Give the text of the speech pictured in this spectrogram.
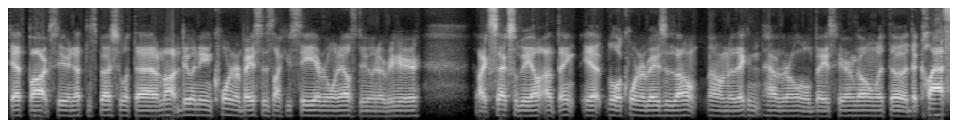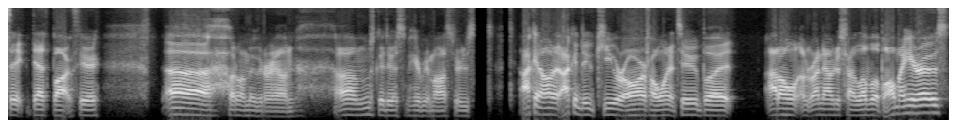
death box here. Nothing special with that. I'm not doing any corner bases like you see everyone else doing over here. Like Sex will be, I think. Yep, little corner bases. I don't I don't know. They can have their own little base here. I'm going with the the classic death box here. Uh, what am I moving around? Um, I'm just gonna do some Hero monsters. I can on it. I can do Q or R if I wanted to, but I don't. Right now, I'm just trying to level up all my heroes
